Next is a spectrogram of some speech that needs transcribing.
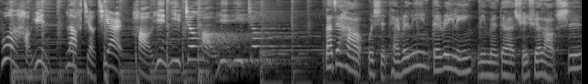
握好运，Love 九七二好运一周，好运一周。大家好，我是 Terry Lin 德瑞琳，你们的玄学老师。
